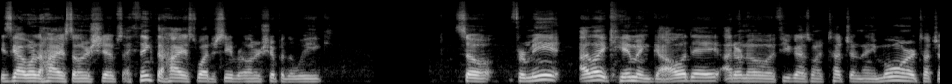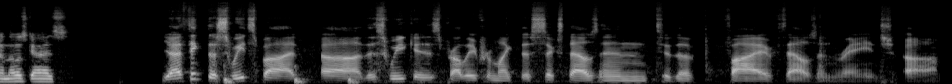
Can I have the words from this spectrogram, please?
he's got one of the highest ownerships. I think the highest wide receiver ownership of the week. So for me, I like him and Golladay. I don't know if you guys want to touch on any more, touch on those guys. Yeah, I think the sweet spot uh, this week is probably from like the six thousand to the five thousand range. Um,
